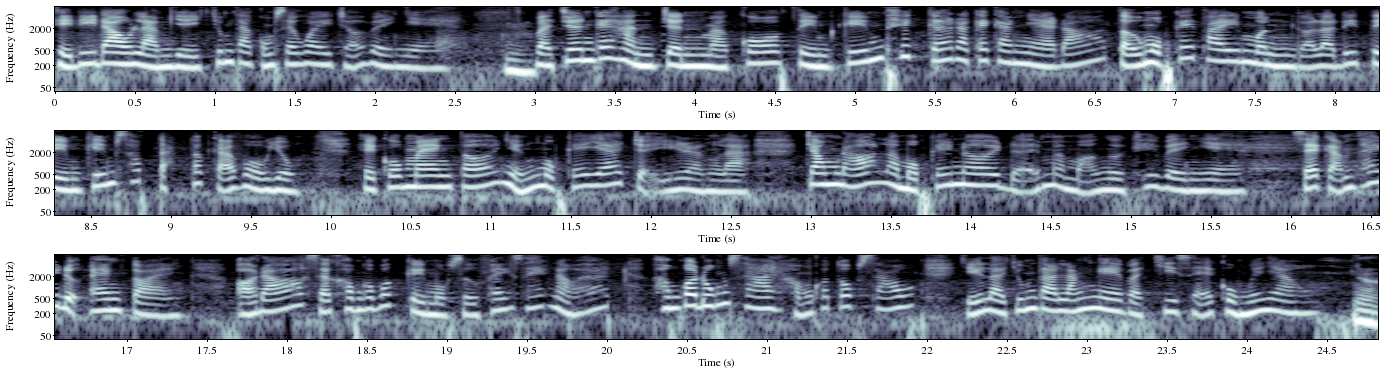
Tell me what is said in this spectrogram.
thì đi đâu làm gì chúng ta cũng sẽ quay trở về nhà ừ. và trên cái hành trình mà cô tìm kiếm thiết kế ra cái căn nhà đó tự một cái tay mình gọi là đi tìm kiếm sắp đặt tất cả vô dùng thì cô mang tới những một cái giá trị rằng là trong đó là một cái nơi để mà mọi người khi về nhà sẽ cảm thấy được an toàn ở đó sẽ không có bất kỳ một sự phán xét nào hết không có đúng sai không có tốt xấu chỉ là chúng ta lắng nghe và chia sẻ cùng với nhau yeah.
